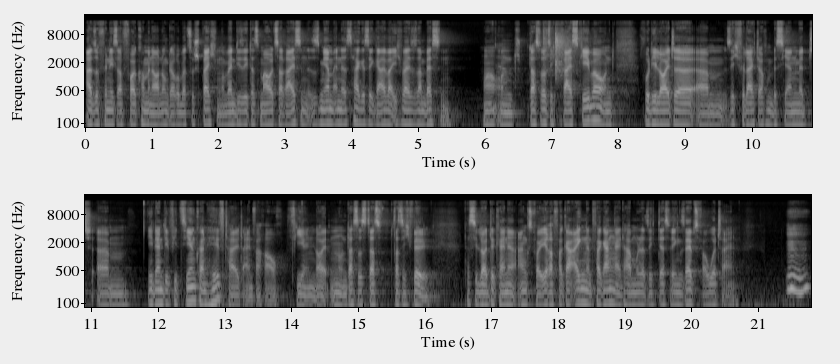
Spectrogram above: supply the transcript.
Also finde ich es auch vollkommen in Ordnung, darüber zu sprechen. Und wenn die sich das Maul zerreißen, ist es mir am Ende des Tages egal, weil ich weiß es am besten. Ja, ja. Und das, was ich preisgebe und wo die Leute ähm, sich vielleicht auch ein bisschen mit ähm, identifizieren können, hilft halt einfach auch vielen Leuten. Und das ist das, was ich will. Dass die Leute keine Angst vor ihrer eigenen Vergangenheit haben oder sich deswegen selbst verurteilen. Mhm.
